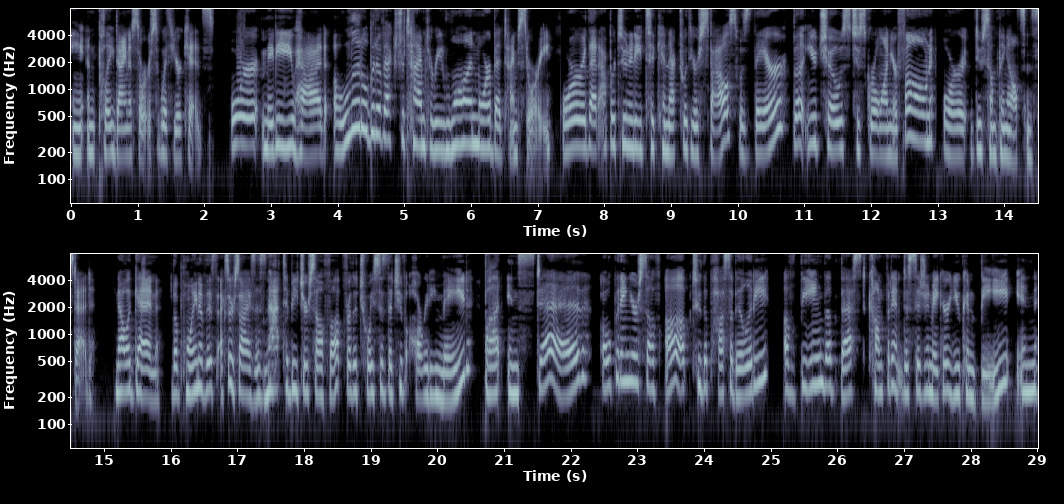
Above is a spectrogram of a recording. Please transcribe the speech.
and play dinosaurs with your kids. Or maybe you had a little bit of extra time to read one more bedtime story. Or that opportunity to connect with your spouse was there, but you chose to scroll on your phone or do something else instead. Now, again, the point of this exercise is not to beat yourself up for the choices that you've already made, but instead opening yourself up to the possibility of being the best confident decision maker you can be in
